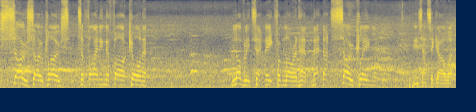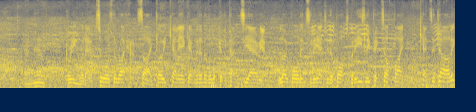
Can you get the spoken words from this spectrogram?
So, so close to finding the far corner. Lovely technique from Lauren Hemp. Met that so cleanly. Here's Hasegawa. And now Greenwood out towards the right-hand side. Chloe Kelly again with another look at the penalty area. Low ball into the edge of the box, but easily picked off by Kenza Dali.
